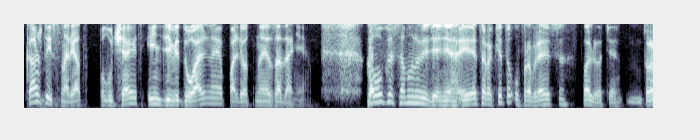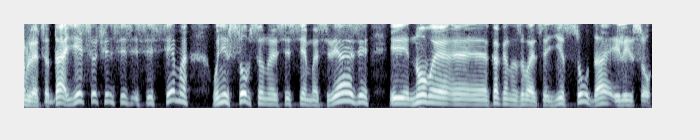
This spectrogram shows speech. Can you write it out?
каждый снаряд получает индивидуальное полетное задание? Головка самонаведения. И эта ракета управляется в полете. Управляется. Да, есть очень система, у них собственная система связи и новая, э, как она называется, ЕСУ, да, или ИСУ,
